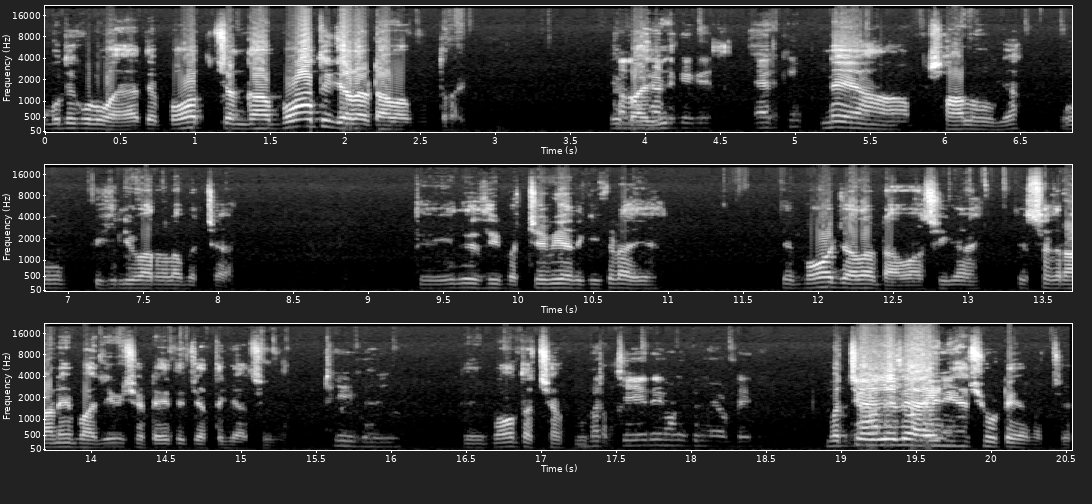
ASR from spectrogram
ਉਹਦੇ ਕੋਲੋਂ ਆਇਆ ਤੇ ਬਹੁਤ ਚੰਗਾ ਬਹੁਤ ਹੀ ਜ਼ਿਆਦਾ ਟਾਵਾ ਪੁੱਤਰ ਹੈ ਇਹ ਕਦੋਂ ਬਾਜੀ ਛੱਡ ਕੇ ਗਏ? ਐਤਕੀ? ਨੇ ਹਾਂ ਸਾਲ ਹੋ ਗਿਆ। ਉਹ ਪਿਛਲੀ ਵਾਰ ਵਾਲਾ ਬੱਚਾ ਤੇ ਇਹਦੇ ਅਸੀਂ ਬੱਚੇ ਵੀ ਐਤਕੀ ਕਢਾਏ ਆ। ਤੇ ਬਹੁਤ ਜ਼ਿਆਦਾ ਡਾਵਾ ਸੀਗਾ ਤੇ ਸਗਰਾਣੇ ਬਾਜੀ ਵੀ ਛੱਡੇ ਤੇ ਜਿੱਤ ਗਿਆ ਸੀਗਾ। ਠੀਕ ਹੈ ਜੀ। ਤੇ ਬਹੁਤ ਅੱਛਾ ਕਬੂਤਰ। ਬੱਚੇ ਇਹਦੇ ਹੁਣ ਕਿੰਨੇ ਉੱਡੇ? ਬੱਚੇ ਜਿਹੜੇ ਆਏ ਨਹੀਂ ਛੋਟੇ ਆ ਬੱਚੇ।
